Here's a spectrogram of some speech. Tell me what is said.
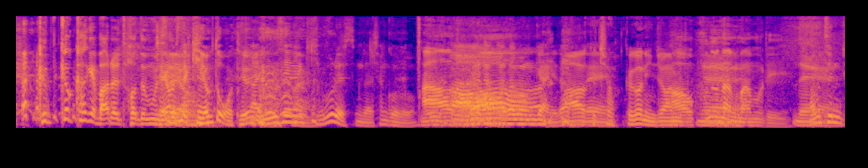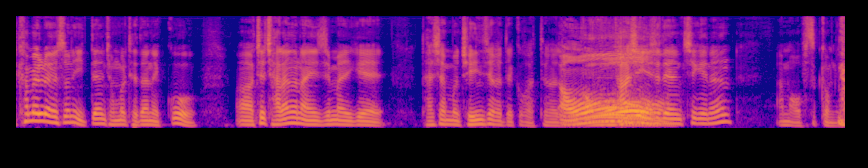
급격하게 말을 제가 더듬으세요. 때 기억도 못해요. 아, 인생을 기부를 했습니다. 참고로. 아. 내가 다 받아본 게 아니라. 아, 네. 그렇죠. 그건 아, 인정합니다. 훈훈한 네. 마무리. 네. 아무튼 카멜로 앤서는 이때는 정말 대단했고 아, 제 자랑은 아니지만 이게 다시 한번 제 인쇄가 될 것 같아가지고 오. 다시 인쇄되는 책에는 아마 없을 겁니다.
